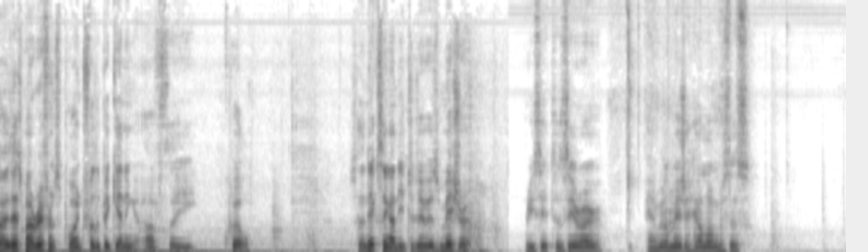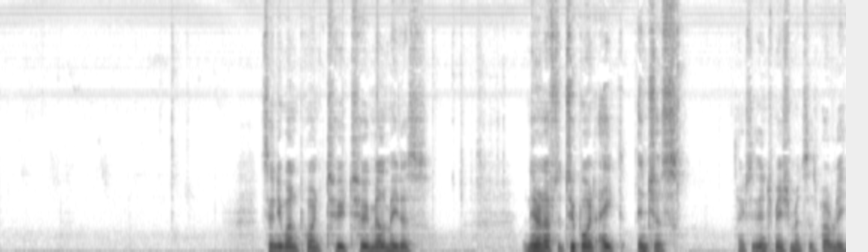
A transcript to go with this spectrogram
So that's my reference point for the beginning of the quill. So the next thing I need to do is measure it. Reset to zero and we'll measure how long this is. 71.22 millimeters, near enough to 2.8 inches. Actually the inch measurements is probably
